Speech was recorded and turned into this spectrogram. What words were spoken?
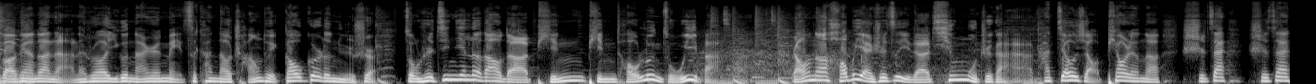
宝宝分享段子啊，他说一个男人每次看到长腿高个的女士，总是津津乐道的品品头论足一般。然后呢，毫不掩饰自己的倾慕之感啊！她娇小漂亮的，实在实在，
